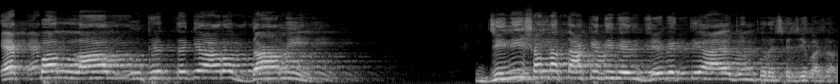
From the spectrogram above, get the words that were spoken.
এক পাল লাল উটের থেকে আরও দামি। জিনিস আল্লাহ তাকে দিবেন, যে ব্যক্তি আয়োজন করেছে, যে বাজার।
